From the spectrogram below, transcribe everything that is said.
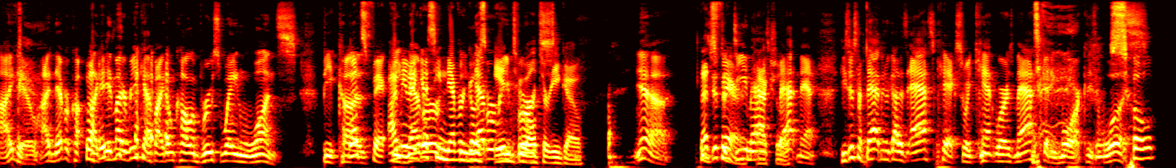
I do. I never call like in my recap. I don't call him Bruce Wayne once because That's fair. I he mean, I guess he never goes never into reverts. alter ego. Yeah. That's he's just fair, a D-Max. Batman. He's just a Batman who got his ass kicked, so he can't wear his mask anymore because he's a wuss. So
